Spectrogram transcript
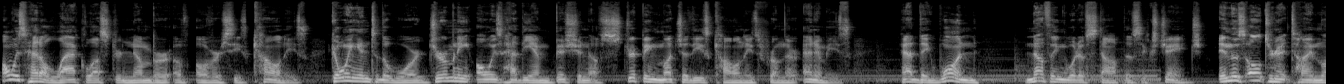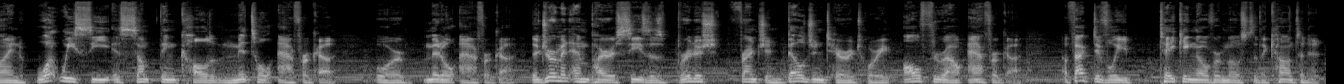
always had a lackluster number of overseas colonies. Going into the war, Germany always had the ambition of stripping much of these colonies from their enemies. Had they won, nothing would have stopped this exchange. In this alternate timeline, what we see is something called Mittel Africa, or Middle Africa. The German Empire seizes British, French, and Belgian territory all throughout Africa, effectively taking over most of the continent.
